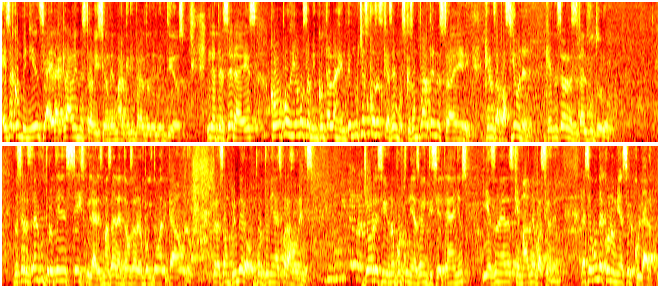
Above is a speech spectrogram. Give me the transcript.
Esa conveniencia era clave en nuestra visión del marketing para el 2022. Y la tercera es cómo podíamos también contar a la gente muchas cosas que hacemos, que son parte de nuestro ADN, que nos apasionan, que es nuestra receta del futuro. Nuestra receta del futuro tiene seis pilares, más adelante vamos a hablar un poquito más de cada uno, pero son primero oportunidades para jóvenes. Yo recibí una oportunidad hace 27 años y es una de las que más me apasionan. La segunda, economía circular.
